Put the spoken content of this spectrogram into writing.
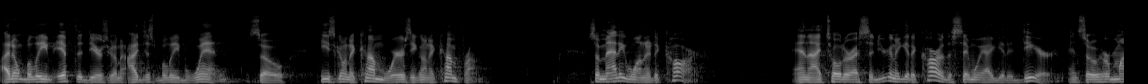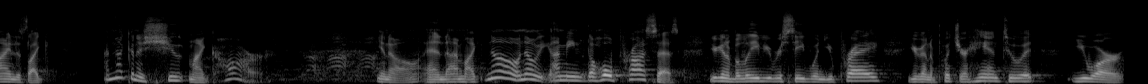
I don't believe if the deer's going to, I just believe when. So he's going to come. Where's he going to come from? So Maddie wanted a car. And I told her, I said, You're going to get a car the same way I get a deer. And so her mind is like, I'm not going to shoot my car you know and i'm like no no i mean the whole process. You're going to believe you receive when you pray. You're going to put your hand to it. You are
